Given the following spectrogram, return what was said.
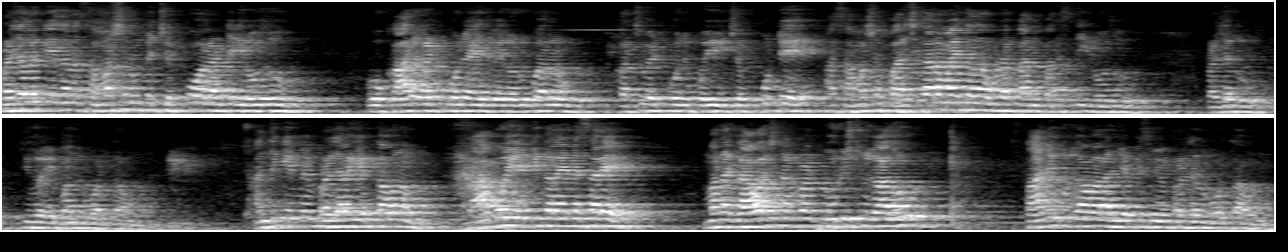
ప్రజలకు ఏదైనా సమస్యలు ఉంటే చెప్పుకోవాలంటే ఈరోజు ఓ కారు కట్టుకొని ఐదు వేల రూపాయలు ఖర్చు పెట్టుకొని పోయి చెప్పుకుంటే ఆ సమస్య పరిష్కారం అవుతుందా కూడా కాని పరిస్థితి ఈరోజు ప్రజలు తీవ్ర ఇబ్బందులు పడతా ఉన్నారు. అందుకే మేము ప్రజలకు చెప్తా ఉన్నాం రాబోయే ఎన్నికలైనా సరే మనకు కావాల్సినటువంటి టూరిస్టులు కాదు స్థానికులు కావాలని చెప్పేసి మేము ప్రజలు కోరుతా ఉన్నాం.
